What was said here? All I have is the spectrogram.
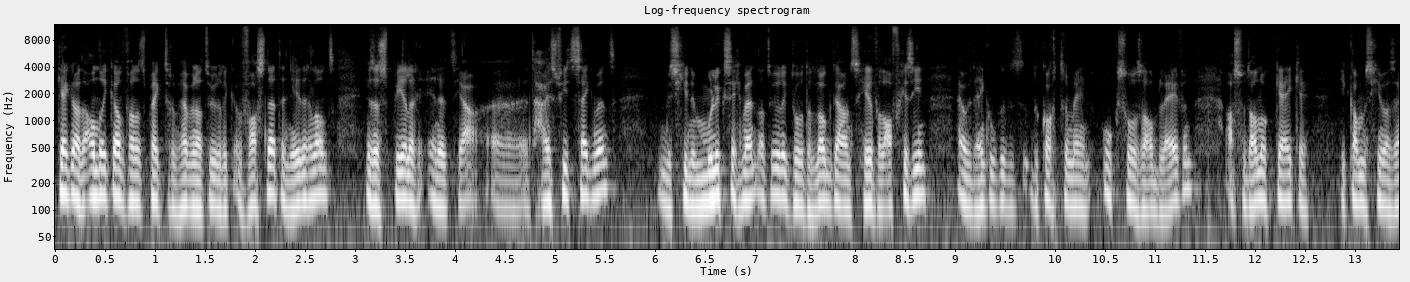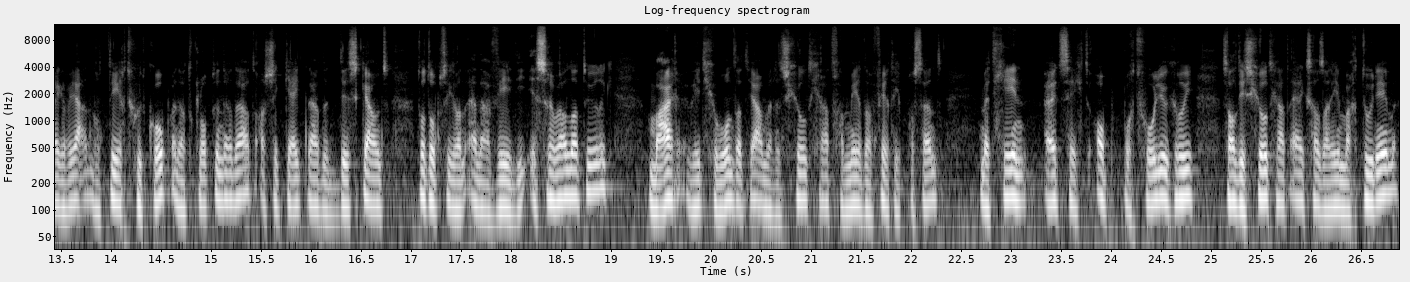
Kijk naar de andere kant van het spectrum hebben we natuurlijk Vastnet in Nederland. is een speler in het, ja, uh, het high street segment. Misschien een moeilijk segment natuurlijk, door de lockdowns heel veel afgezien. En we denken ook dat het de korte termijn ook zo zal blijven. Als we dan ook kijken, je kan misschien wel zeggen van ja, het noteert goedkoop. En dat klopt inderdaad. Als je kijkt naar de discount tot opzichte van NAV, die is er wel natuurlijk. Maar weet gewoon dat ja, met een schuldgraad van meer dan 40%, met geen uitzicht op portfoliogroei, zal die schuldgraad eigenlijk zelfs alleen maar toenemen.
